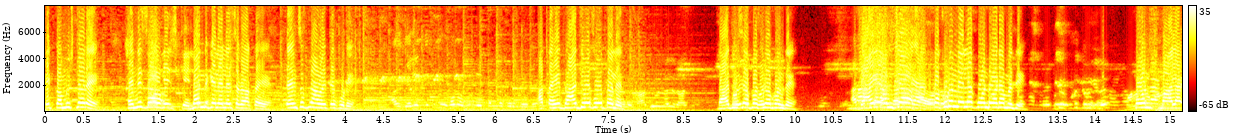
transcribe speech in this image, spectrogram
हे कमिशनर आहे. ह्यांनीच हा बंद केलेलं आहे सगळं काय त्यांचंच नाव आहे ते पुढे. आज गेले किती दिवसापासून हे बंद करून ठेवलं? आता हे दहा दिवस होत आलेत. दहा दिवसापासून बंद आहे. गाई आमच्या पकडून नेल्या कोंडवाड्यामध्ये? कोंड माला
